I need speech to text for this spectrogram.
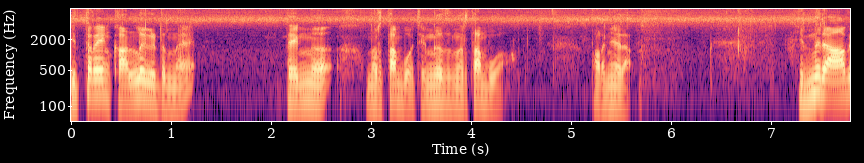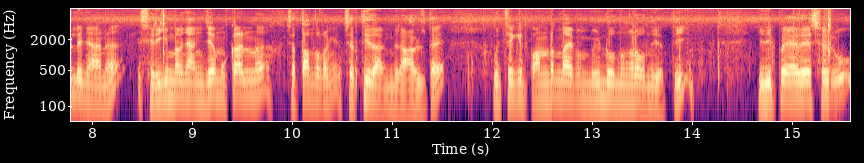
ഇത്രയും കള്ള് കിട്ടുന്ന തെങ്ങ് നിർത്താൻ പോവാ തെങ്ങ് നിർത്താൻ പോവാ. പറഞ്ഞുതരാം. ഇന്ന് രാവിലെ ഞാൻ ശരിക്കും പറഞ്ഞാൽ അഞ്ചേ മുക്കാലിന് ചെത്താൻ തുടങ്ങി ചെത്തിയതാണ് ഇന്ന് രാവിലത്തെ. ഉച്ചയ്ക്ക് പന്ത്രണ്ടായപ്പം വീണ്ടും ഒന്നും കൂടെ വന്ന് ചെത്തി. ഇതിപ്പോൾ ഏകദേശം ഒരു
